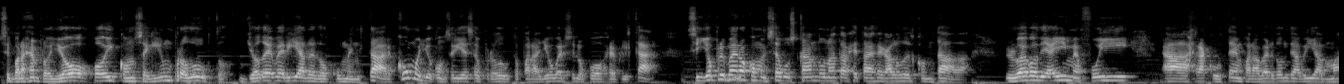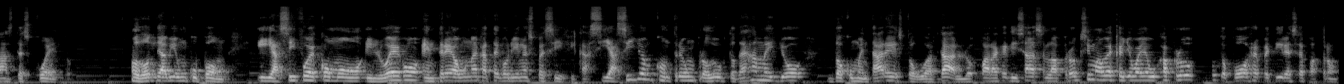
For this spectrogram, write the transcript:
si por ejemplo yo hoy conseguí un producto, yo debería de documentar cómo yo conseguí ese producto para yo ver si lo puedo replicar. Si yo primero comencé buscando una tarjeta de regalo descontada, luego de ahí me fui a Rakuten para ver dónde había más descuento o dónde había un cupón. Y así fue como, y luego entré a una categoría en específica. Si así yo encontré un producto, déjame yo documentar esto, guardarlo, para que quizás la próxima vez que yo vaya a buscar producto, puedo repetir ese patrón.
